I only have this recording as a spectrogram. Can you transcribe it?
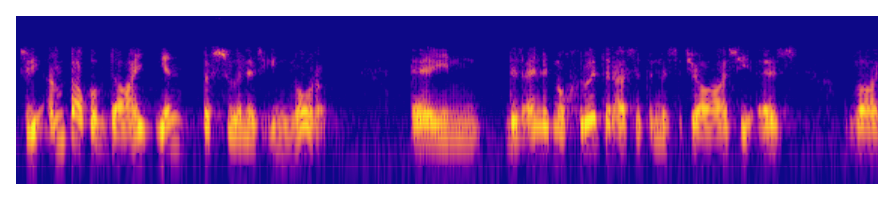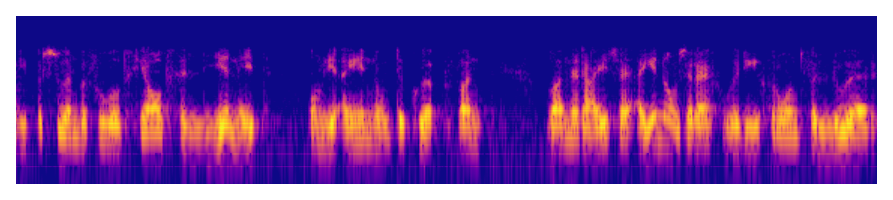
So die impak op daai een persoon is enorm. En dis eintlik nog groter as dit in 'n situasie is waar die persoon byvoorbeeld geld geleen het om die eiendom te koop, want wanneer hy sy eiendomsreg oor die grond verloor,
